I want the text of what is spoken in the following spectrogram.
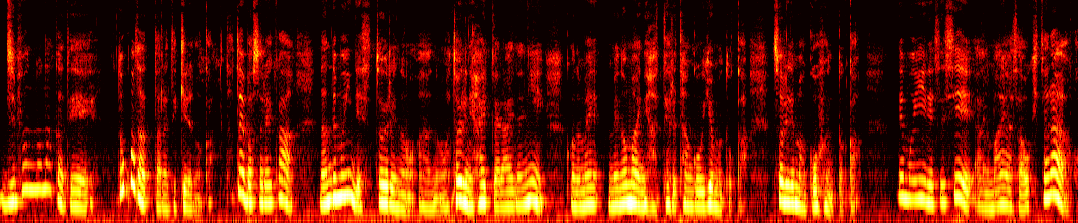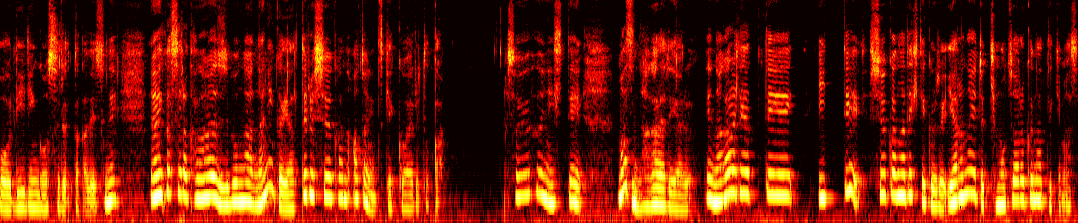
自分の中でどこだったらできるのか。例えばそれが何でもいいんです。トイレのあのトイレに入ってる間にこの目目の前に貼ってる単語を読むとかそれでまあ5分とか。でもいいですしあの毎朝起きたらこうリーディングをするとかですね。何かしら必ず自分が何かやってる習慣の後に付け加えるとか。そういうふうにしてまずながらでやる。でながらでやっていって習慣ができてくるとやらないと気持ち悪くなってきます。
